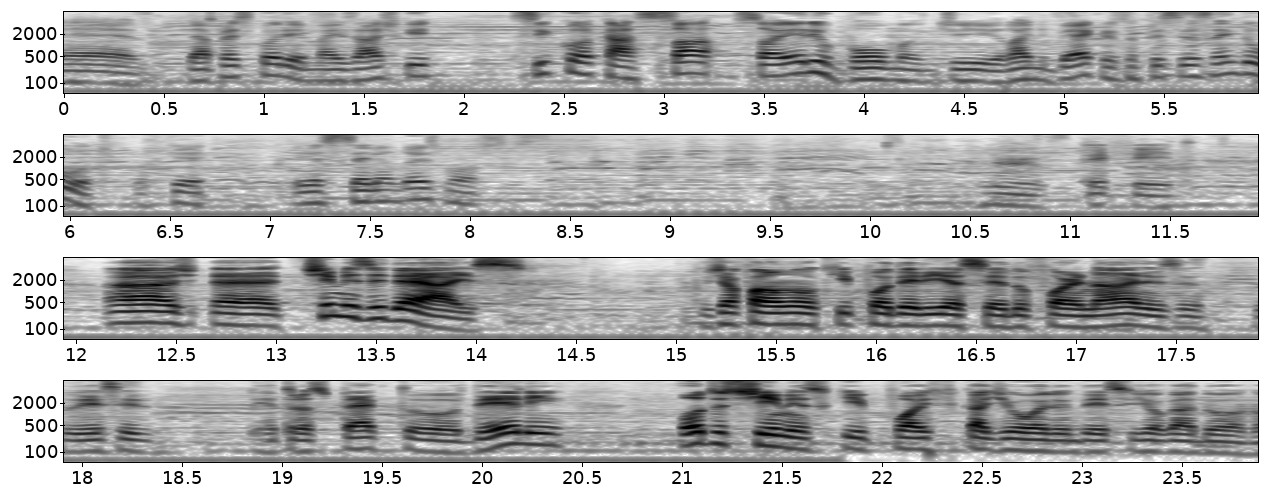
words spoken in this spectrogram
É, dá pra escolher, mas acho que se colocar só, só ele e o Bowman de linebackers, não precisa nem do outro, porque eles seriam dois monstros. Hum, perfeito. Ah, é, times ideais. Já falamos que poderia ser do 49ers, esse retrospecto dele. Outros times que pode ficar de olho desse jogador.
